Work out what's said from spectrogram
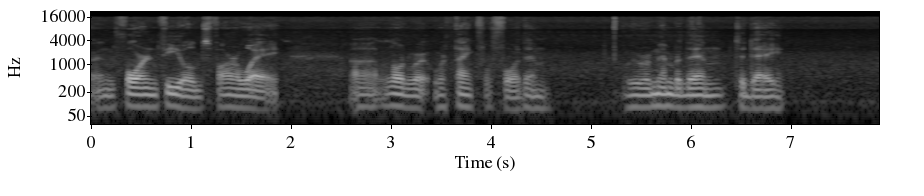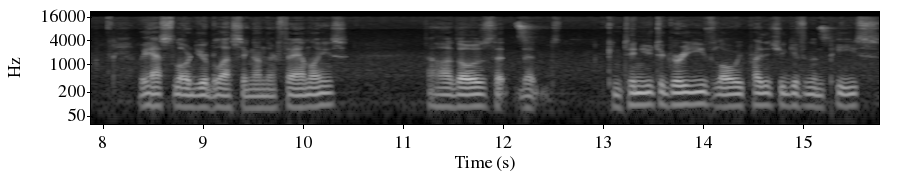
and foreign fields far away, uh, Lord, we're, we're thankful for them. We remember them today. We ask, Lord, your blessing on their families, uh, those that, that continue to grieve. Lord, we pray that you give them peace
